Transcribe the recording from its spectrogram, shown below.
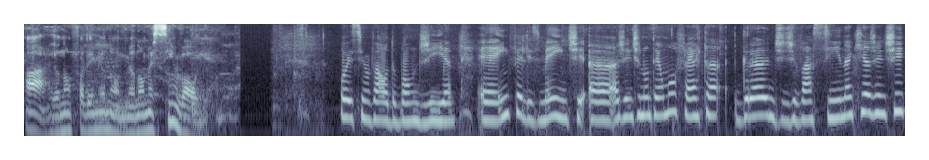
Ah, eu não falei meu nome. Meu nome é Simvaldo. Oi, Simvaldo, bom dia. É, infelizmente, uh, a gente não tem uma oferta grande de vacina que a gente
